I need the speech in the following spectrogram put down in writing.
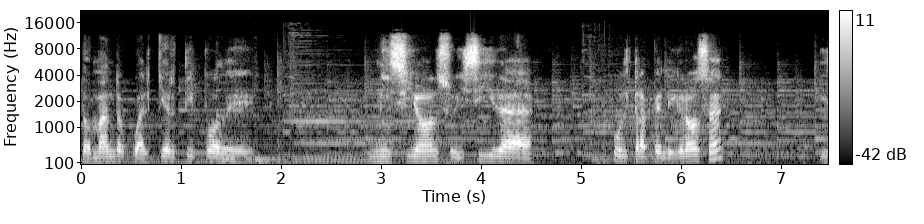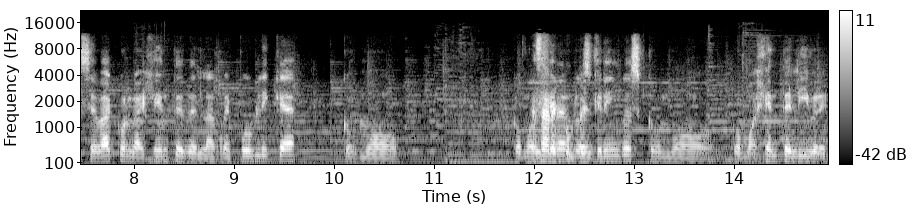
tomando cualquier tipo de misión suicida ultra peligrosa y se va con la gente de la República como como Esa dijeran los gringos como como agente libre.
